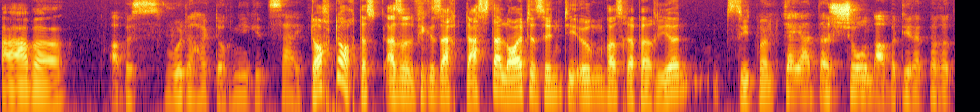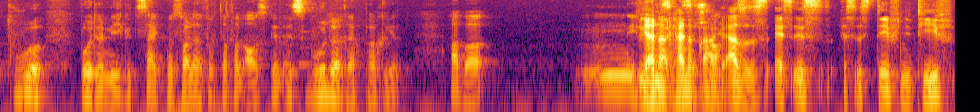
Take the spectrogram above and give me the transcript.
Aber. Aber es wurde halt doch nie gezeigt. Doch, doch. Das, also, wie gesagt, dass da Leute sind, die irgendwas reparieren, sieht man. Ja, ja, das schon, aber die Reparatur wurde nie gezeigt. Man soll einfach davon ausgehen, es wurde repariert. Aber. Hm, ja, na, keine Frage. Schwach. Also, es, es, ist, es ist definitiv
